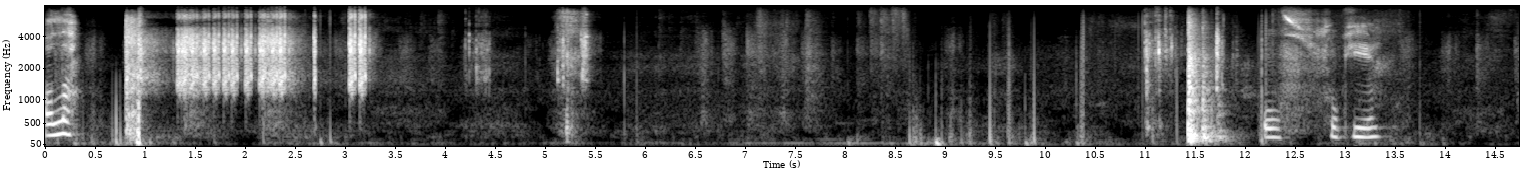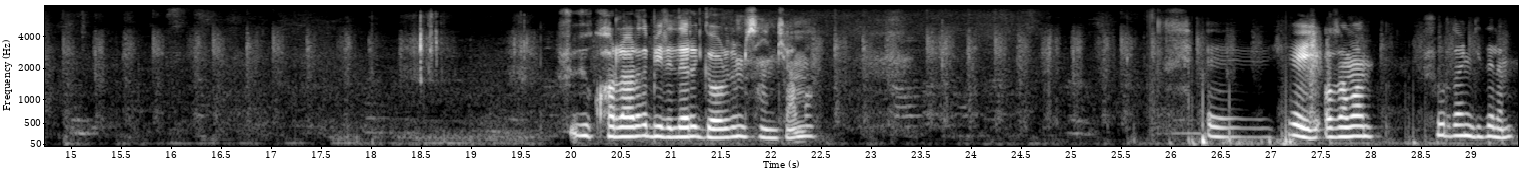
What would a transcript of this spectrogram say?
Allah. Of çok iyi. Şu yukarılarda birileri gördüm sanki ama. Ee, şey o zaman şuradan gidelim.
